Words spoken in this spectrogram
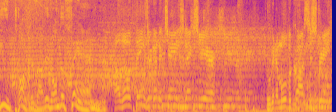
you talked about it on The Fan. Although things are going to change next year, we're going to move across the street.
